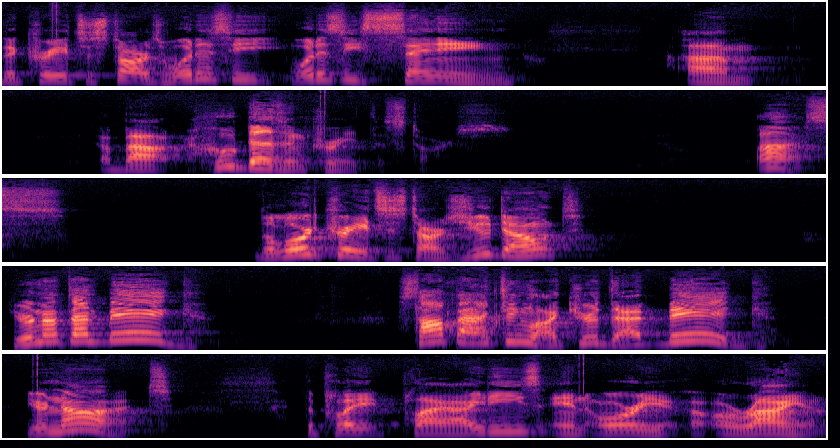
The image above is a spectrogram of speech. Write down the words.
that creates the stars, what is he, what is he saying um, about who doesn't create the stars? Us. The Lord creates the stars. You don't. You're not that big. Stop acting like you're that big. You're not. The Pleiades and Orion.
